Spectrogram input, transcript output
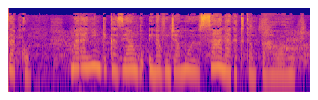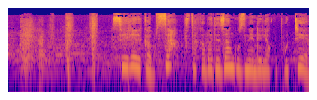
Zapco, mara nyingi kazi yangu inavunja moyo sana katika mkahawa huu. Sielewi kabisa, stakabadhi zangu zinaendelea kupotea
